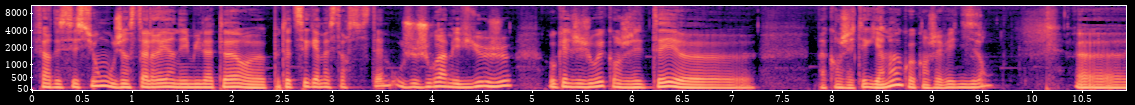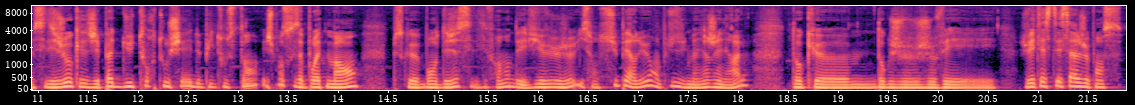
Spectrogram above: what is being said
faire des sessions où j'installerai un émulateur, euh, peut-être Sega Master System, où je jouerai à mes vieux jeux auxquels j'ai joué quand j'étais euh, bah, quand j'étais gamin, quoi, quand j'avais 10 ans. Euh, c'est des jeux auxquels j'ai pas du tout retouché depuis tout ce temps, et je pense que ça pourrait être marrant, parce que bon, déjà c'était vraiment des vieux jeux, ils sont super durs en plus d'une manière générale, donc donc je, je vais je vais tester ça, je pense.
